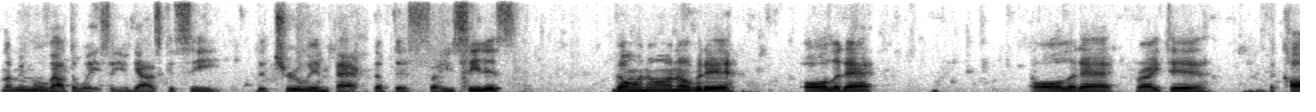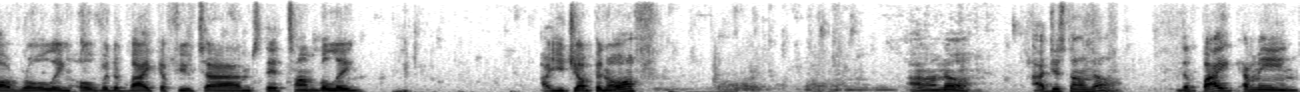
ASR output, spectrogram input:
let me move out the way so you guys can see the true impact of this. So you see this going on over there? All of that. All of that right there. The car rolling over the bike a few times. They're tumbling. Are you jumping off? I don't know. I just don't know. The bike, I mean,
